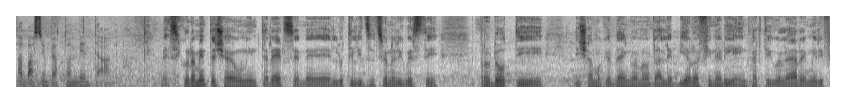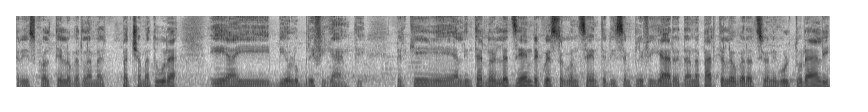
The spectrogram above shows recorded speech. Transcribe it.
a basso impatto ambientale? Beh, sicuramente c'è un interesse nell'utilizzazione di questi prodotti diciamo, che vengono dalle bioraffinerie, in particolare mi riferisco al telo per la pacciamatura e ai biolubrificanti perché all'interno delle aziende questo consente di semplificare da una parte le operazioni culturali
